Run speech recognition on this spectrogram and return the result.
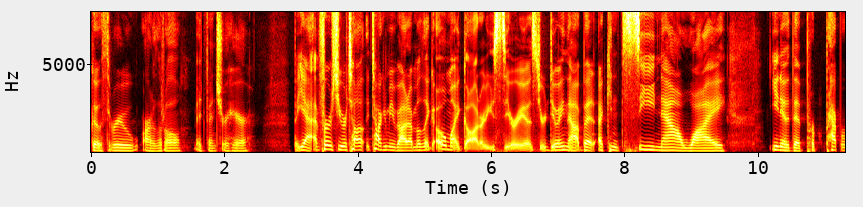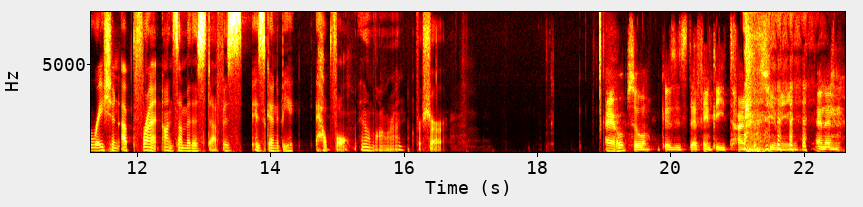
go through our little adventure here. But yeah, at first you were ta- talking to me about it. I was like, oh my God, are you serious? You're doing that. But I can see now why, you know, the pre- preparation up front on some of this stuff is, is going to be helpful in the long run for sure. I hope so because it's definitely time consuming. and then,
